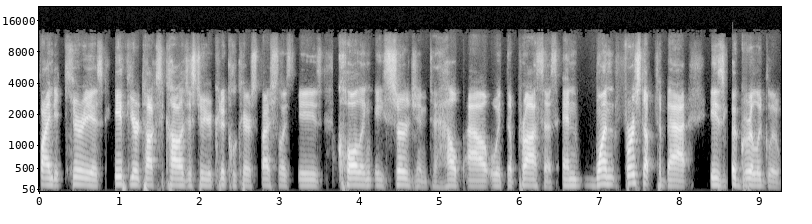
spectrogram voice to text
find it curious if your toxicologist or your critical care specialist is calling a surgeon to help out with the process. And one first up to bat is a Gorilla Glue.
